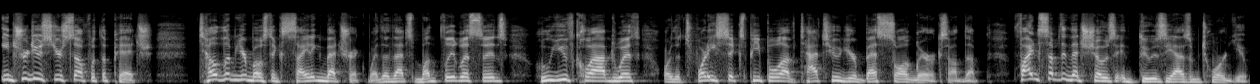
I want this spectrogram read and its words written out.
Introduce yourself with the pitch, Tell them your most exciting metric, whether that's monthly listens, who you've collabed with, or the 26 people who have tattooed your best song lyrics on them. Find something that shows enthusiasm toward you.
